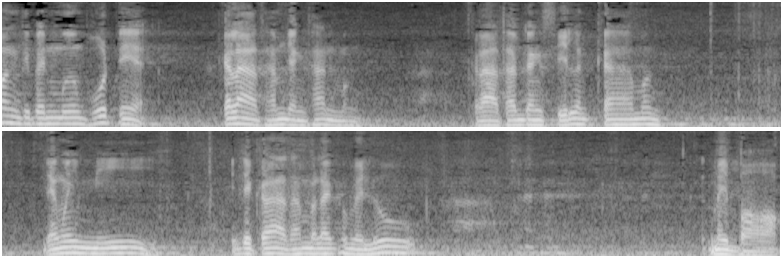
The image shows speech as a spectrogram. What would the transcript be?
มั่งที่เป็นเมืองพุทธเนี่ยกล้าทำอย่างท่านมั่งกล้าทำอย่างศรีลังกามั่งยังไม่มีที่จะกล้าทำอะไรก็ไม่รู้ไม่บอก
